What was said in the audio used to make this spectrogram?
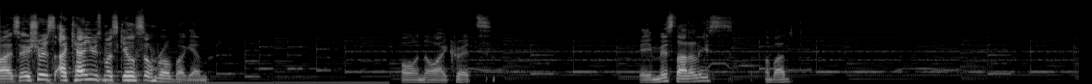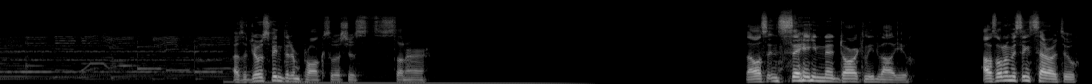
Alright, so issue is I can't use my skills on Robo again. Oh no, I crit. Okay, missed that at least. Not bad. Alright, so Josephine didn't proc, so let's just stun her. That was insane dark lead value. I was only missing Sarah too.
